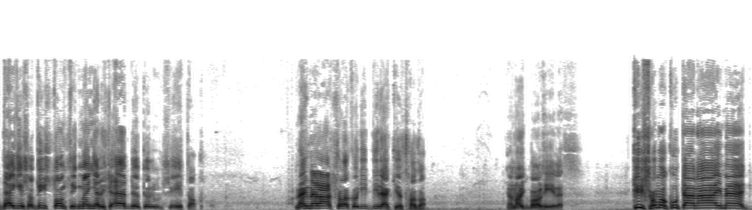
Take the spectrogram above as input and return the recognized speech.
de egész a disztancig menj el, és erdő körül séta. Meg ne lássalak, hogy itt direkt jössz haza. A nagy balhé lesz. Kis homok után állj meg!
